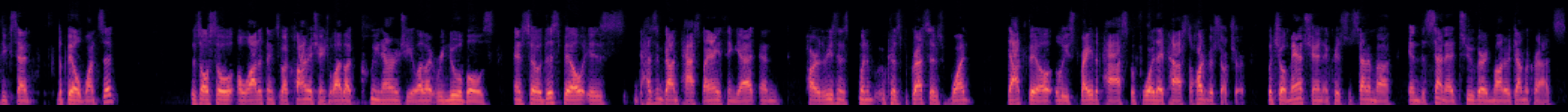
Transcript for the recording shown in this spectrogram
the extent the bill wants it. There's also a lot of things about climate change, a lot about clean energy, a lot about renewables. And so this bill is hasn't gotten passed by anything yet, and part of the reason is when because progressives want that bill at least ready to pass before they pass the hard infrastructure. But Joe Manchin and Kyrsten Sinema in the Senate, two very moderate Democrats,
